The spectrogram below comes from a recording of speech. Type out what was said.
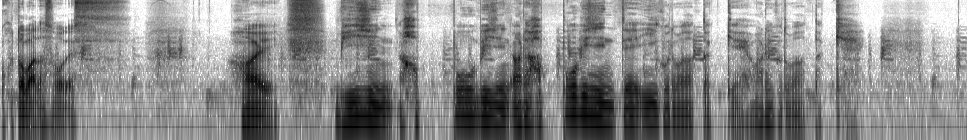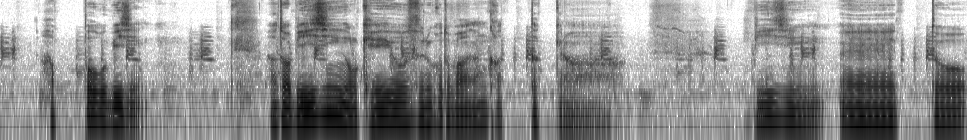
言葉だそうです。はい。美人、八方美人、あれ、八方美人っていい言葉だったっけ？悪い言葉だったっけ？八方美人。あとは美人を形容する言葉は何かあったっけな？美人、えー、っと、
